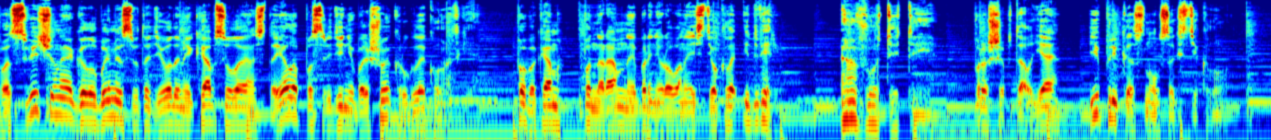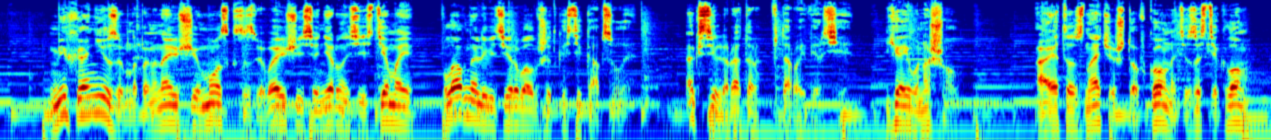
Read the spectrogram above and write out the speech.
Подсвеченная голубыми светодиодами капсула стояла посреди небольшой круглой комнатки. По бокам панорамные бронированные стекла и дверь. «А вот и ты», – прошептал я и прикоснулся к стеклу. Механизм, напоминающий мозг с извивающейся нервной системой, плавно левитировал в жидкости капсулы. Акселератор второй версии. Я его нашел. А это значит, что в комнате за стеклом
